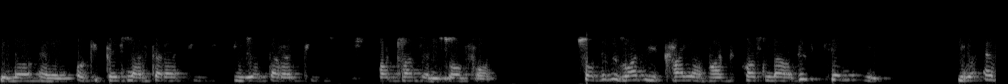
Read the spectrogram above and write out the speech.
you know, uh, occupational therapists, physiotherapists, doctors, and so forth. So this is what we're crying about because now this can be, you know, as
